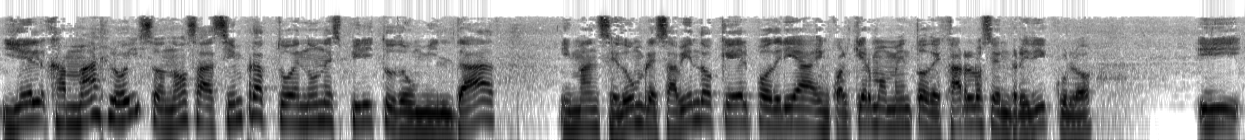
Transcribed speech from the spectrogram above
Y él jamás lo hizo, ¿no? O sea, siempre actuó en un espíritu de humildad y mansedumbre, sabiendo que él podría en cualquier momento dejarlos en ridículo. Y,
